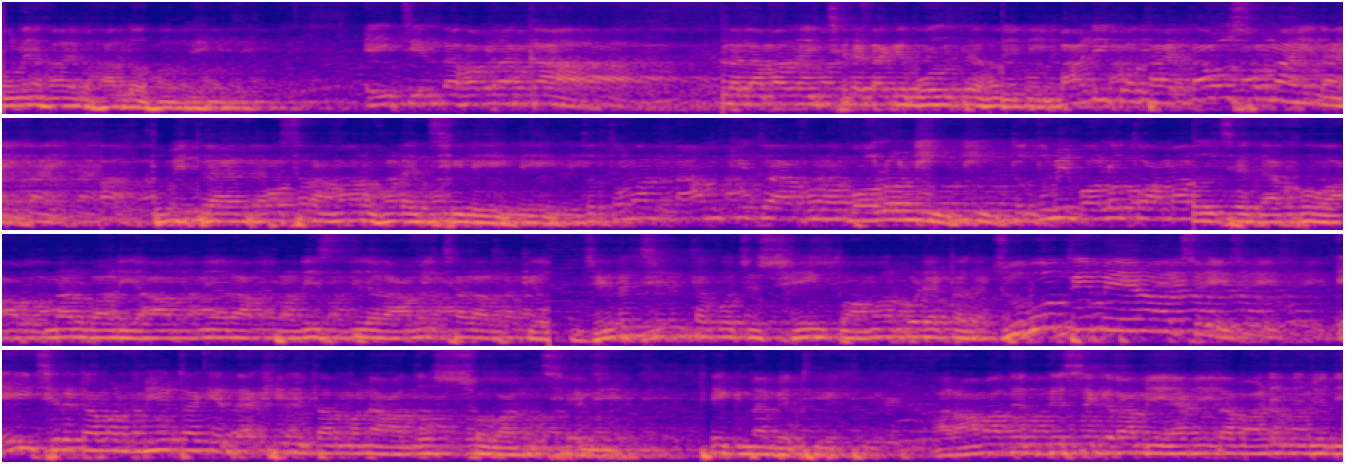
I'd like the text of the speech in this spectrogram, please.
মনে হয় ভালো হবে। এই চিন্তা ভাবনা কার? তাহলে আমার এই ছেলেটাকে বলতে হবে, বাড়ি কোথায়? তাও শোনাই নাই। তুমি তো এক বছর আমার ঘরে ছিলে। তো তোমার নাম কি তো এখনও বলনি? তো তুমি বলো তো আমার বলছে, দেখো, আপনার বাড়ি, আপনি আর আপনার স্ত্রী আর আমি ছাড়া আর কেউ চিন্তা করছে, সেই তো আমার বাড়ি একটা যুবতী মেয়ে আছে। এই ছেলেটা আমার মেয়েটাকে দেখেনি, তার মানে আদর্শবান ছেলে। ঠিক না বে, ঠিক? আর আমাদের দেশে গ্রামে একটা বাড়িতে যদি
